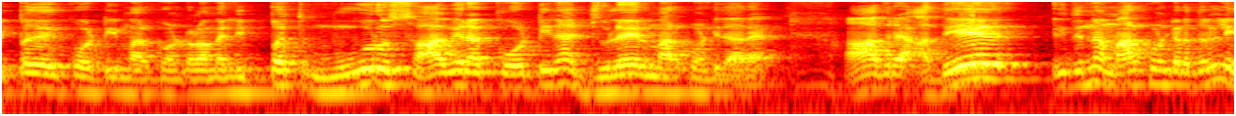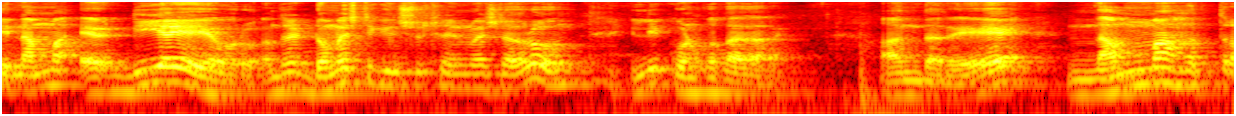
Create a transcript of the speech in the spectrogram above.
ಇಪ್ಪತ್ತೈದು ಕೋಟಿ ಮಾರ್ಕೊಂಡ್ರು, ಆಮೇಲೆ ಇಪ್ಪತ್ತ್ ಮೂರು ಸಾವಿರ ಕೋಟಿನ ಜುಲೈಯಲ್ಲಿ ಮಾರ್ಕೊಂಡಿದ್ದಾರೆ. ಆದ್ರೆ ಅದೇ ಇದನ್ನ ಮಾರ್ಕೊಂಡಿರೋದ್ರಲ್ಲಿ ನಮ್ಮ ಡಿ ಐ ಅವರು, ಅಂದ್ರೆ ಡೊಮೆಸ್ಟಿಕ್ ಇನ್ಸ್ಟಿಟ್ಯೂಷನ್ ಇನ್ವೆಸ್ಟರ್ ಅವರು ಇಲ್ಲಿ ಕೊಂಡ್ಕೊತಾ ಇದ್ದಾರೆ. ಅಂದರೆ ನಮ್ಮ ಹತ್ರ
